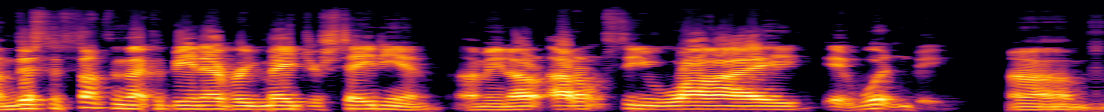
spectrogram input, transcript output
um, this is something that could be in every major stadium. I mean, I, I don't see why it wouldn't be. Um,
